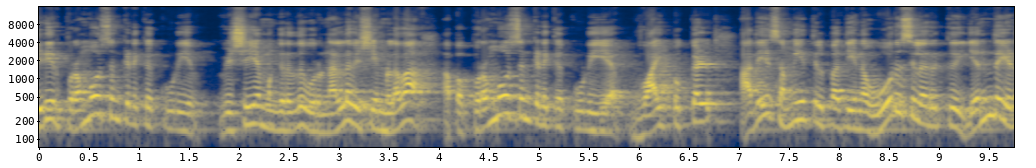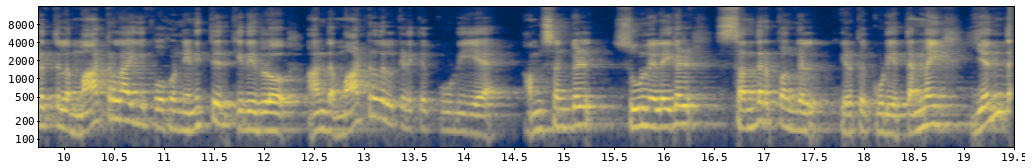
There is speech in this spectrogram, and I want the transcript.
திடீர் ப்ரமோஷன் கிடைக்கக்கூடிய விஷயம்ங்கிறது ஒரு நல்ல விஷயம் அல்லவா? அப்போ ப்ரமோஷன் கிடைக்கக்கூடிய வாய்ப்புகள் அது அதே சமயத்தில் பார்த்தீங்கன்னா ஒரு சிலருக்கு எந்த இடத்துல மாற்றலாகி போக நினைத்திருக்கிறீர்களோ அந்த மாற்றுதல் கிடைக்கக்கூடிய அம்சங்கள் சூழ்நிலைகள் சந்தர்ப்பங்கள் இருக்கக்கூடிய தன்மை எந்த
